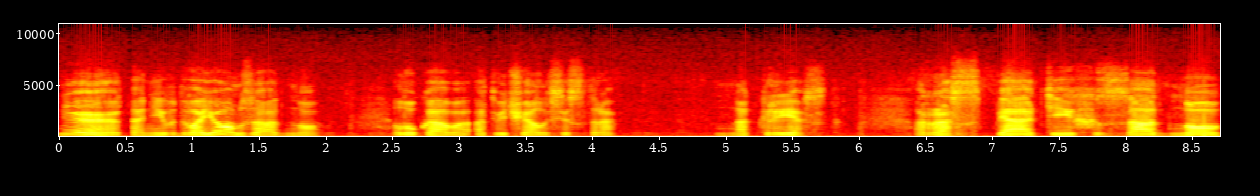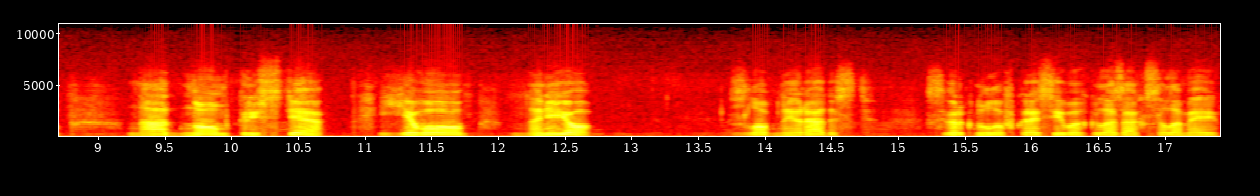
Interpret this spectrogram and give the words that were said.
«Нет, они вдвоем заодно», — лукаво отвечала сестра. «На крест! Распять их заодно на одном кресте! Его на нее!» Злобная радость сверкнула в красивых глазах Соломеи.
